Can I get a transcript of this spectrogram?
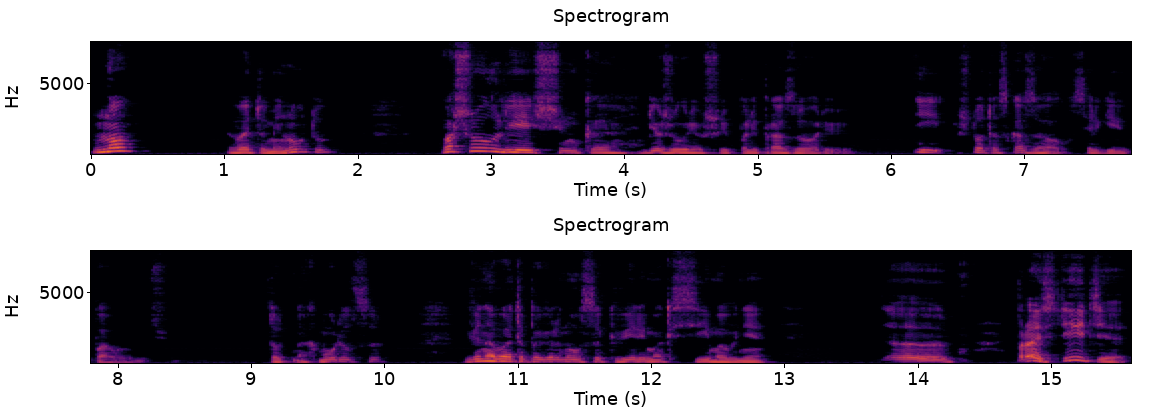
Но в эту минуту вошел Лещенко, дежуривший по лепрозорию, и что-то сказал Сергею Павловичу. Тот нахмурился, виновато повернулся к Вере Максимовне. «Э, — Простите,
